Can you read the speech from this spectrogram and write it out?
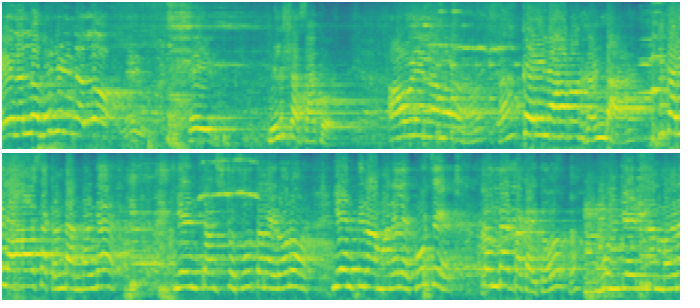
ಏನೆಲ್ಲ ಮುರಿದಿನ ಅಲ್ಲೋ. ಏಯ್ ನಿಲ್ಲಿಸ್ತಾ ಸಾಕು. ಅವಳೆಲ್ಲ ಕೈಲಾಗೋದ್ ಗಂಡ. ಕೈಲಾಸ ಕಂಡ ಅಂದಂಗೆ ಅಷ್ಟು ಸೂತನ ಇರೋನು? ಎಂತಿನ ಮನೇಲೆ ಕೂರ್ಸಿ ಕೊಂದಾಡ್ಬೇಕಾಯ್ತು ಕೇಳಿ ನನ್ನ ಮಗನ.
